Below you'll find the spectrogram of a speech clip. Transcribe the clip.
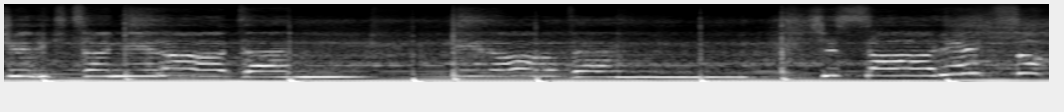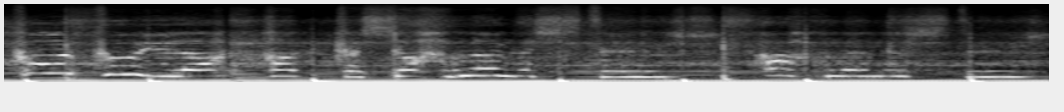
çelikten iraden iraden. Cesaret o korkuyla hakka şahlanıştır Ahlanıştır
